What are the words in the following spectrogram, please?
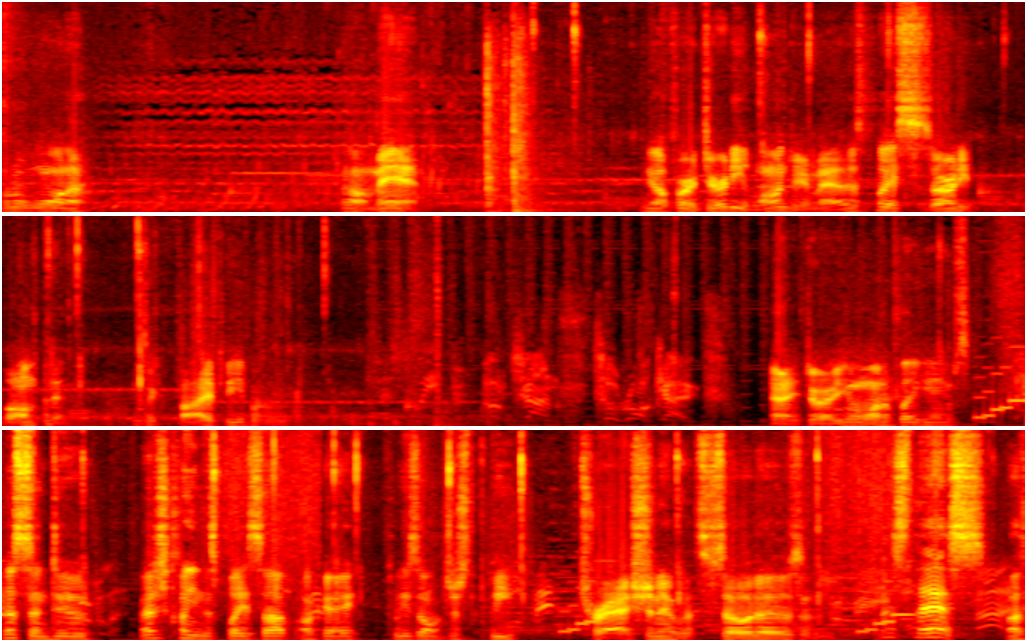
I don't wanna. Oh man, you know, for a dirty laundry laundromat, this place is already bumping. There's like five people. Alright, do I even want to play games? Listen, dude, I just cleaned this place up, okay? Please don't just be trashing it with sodas and... What's this? A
